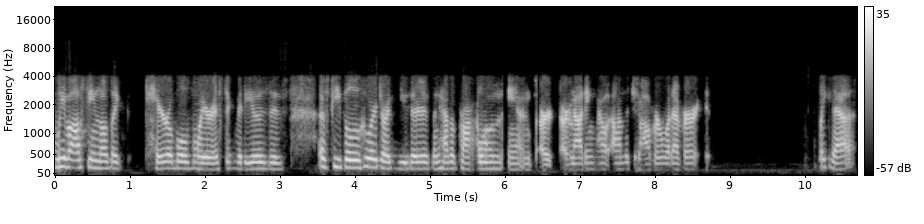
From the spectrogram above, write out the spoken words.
we've all seen those like terrible voyeuristic videos of of people who are drug users and have a problem and are are nodding out on the job or whatever like that.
